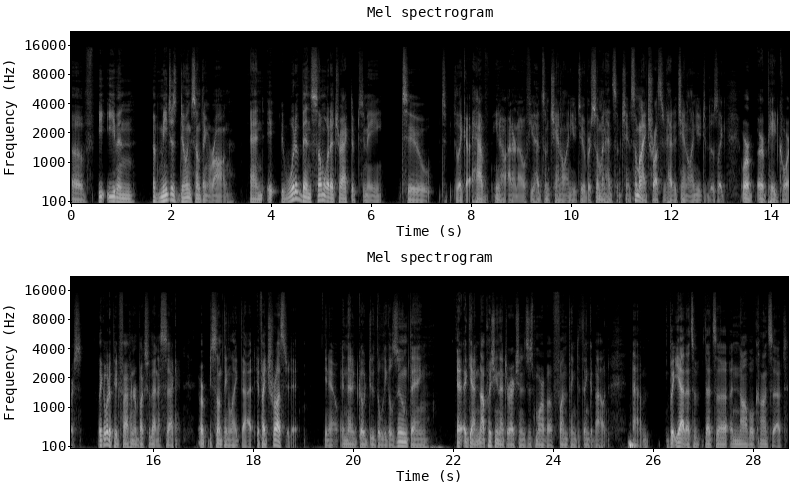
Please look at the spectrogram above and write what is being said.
of e- even of me just doing something wrong. and it, it would have been somewhat attractive to me to, like uh, have you know I don't know if you had some channel on YouTube or someone had some channel someone I trusted had a channel on YouTube that was like or or a paid course. Like I would have paid 500 bucks for that in a second or something like that if I trusted it you know and then go do the LegalZoom thing. Again not pushing that direction it's just more of a fun thing to think about. Um, but yeah that's a that's a, a novel concept.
